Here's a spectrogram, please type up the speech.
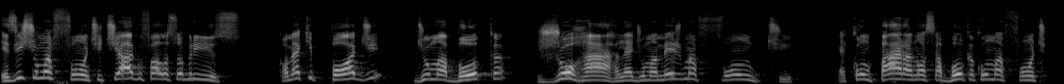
Existe uma fonte, e Tiago fala sobre isso. Como é que pode de uma boca jorrar, né, de uma mesma fonte? É compara a nossa boca com uma fonte.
